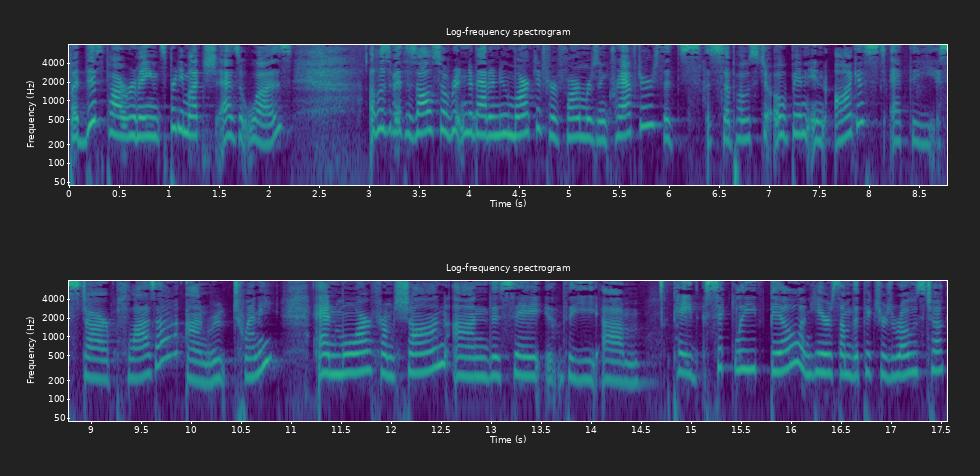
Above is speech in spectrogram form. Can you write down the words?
but this part remains pretty much as it was. Elizabeth has also written about a new market for farmers and crafters that's supposed to open in August at the Star Plaza on Route 20, and more from Sean on the say the um, paid sick leave bill. And here are some of the pictures Rose took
